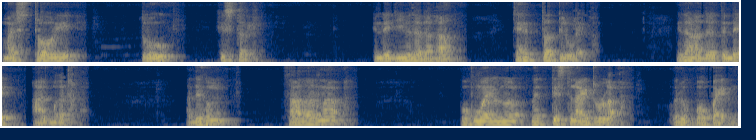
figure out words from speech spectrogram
മൈ സ്റ്റോറി ത്രൂ ഹിസ്റ്ററി എന്റെ ജീവിതകഥ ചരിത്രത്തിലൂടെ. ഇതാണ് അദ്ദേഹത്തിന്റെ ആത്മകഥ. അദ്ദേഹം സാധാരണ പോപ്പുമാരിൽ നിന്ന് വ്യത്യസ്തനായിട്ടുള്ള ഒരു പോപ്പായിരുന്നു.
